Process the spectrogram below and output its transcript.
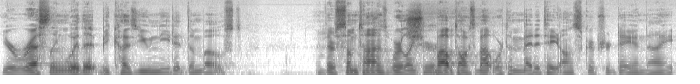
you're wrestling with it because you need it the most. There's sometimes where like the Bible talks about we're to meditate on scripture day and night.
